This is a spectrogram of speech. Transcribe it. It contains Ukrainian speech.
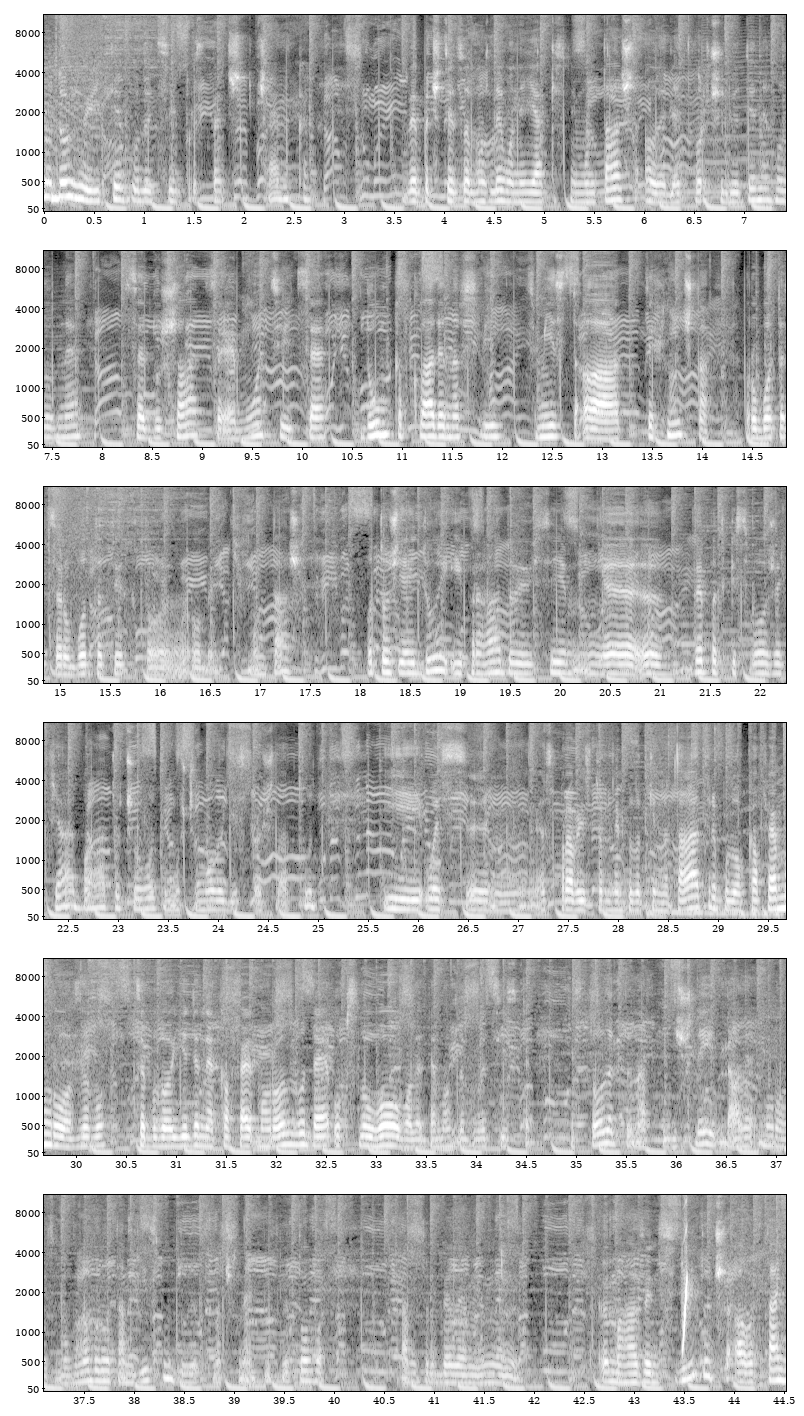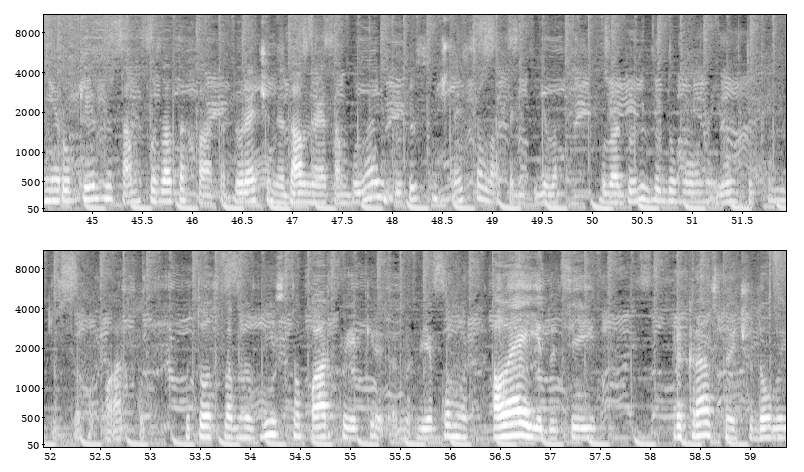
Продовжую йти вулицею проспект Шевченка. Вибачте за можливо неякісний монтаж, але для творчої людини головне це душа, це емоції, це думка вкладена в свій зміст, а технічна робота це робота тих, хто робить монтаж. Отож я йду і пригадую всі е, е, випадки свого життя, багато чого, тому що молодість пройшла тут. І ось ем, з правої сторони було кінотеатр, було кафе Морозиво. Це було єдине кафе Морозиво, де обслуговували, де можна було сісти і столик, до нас підійшли і дали морозиво. Воно було там дійсно дуже смачне. Після того там зробили магазин Світоч, а останні роки вже там позата хата. До речі, недавно я там була і дуже смачний салат з'їла. Була дуже задоволена і ось доходить до цього парку, до того славнозвісного парку, в якому алеї до цієї прекрасної, чудової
